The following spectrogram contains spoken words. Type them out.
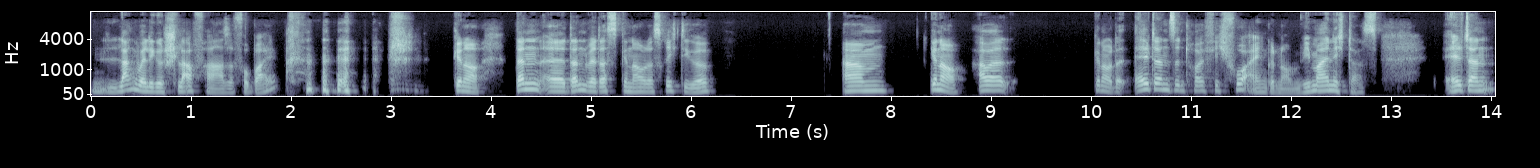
langweilige Schlafphase vorbei. genau, dann, äh, dann wäre das genau das Richtige. Ähm, genau, aber Genau, Eltern sind häufig voreingenommen. Wie meine ich das? Eltern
